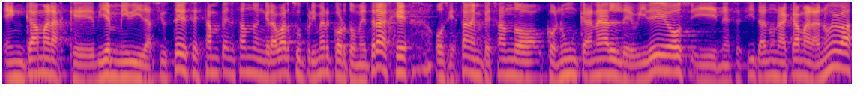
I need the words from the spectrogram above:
en cámaras que vi en mi vida. Si ustedes están pensando en grabar su primer cortometraje o si están empezando con un canal de videos y necesitan una cámara nueva,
